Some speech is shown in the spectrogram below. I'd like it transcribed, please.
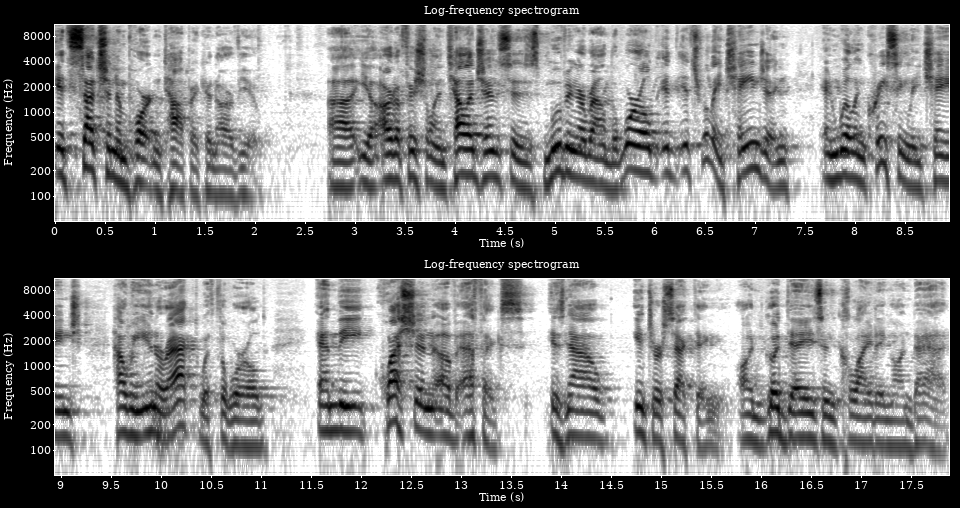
it's such an important topic in our view. Uh, you know, artificial intelligence is moving around the world. It, it's really changing and will increasingly change how we interact with the world. And the question of ethics is now intersecting on good days and colliding on bad.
